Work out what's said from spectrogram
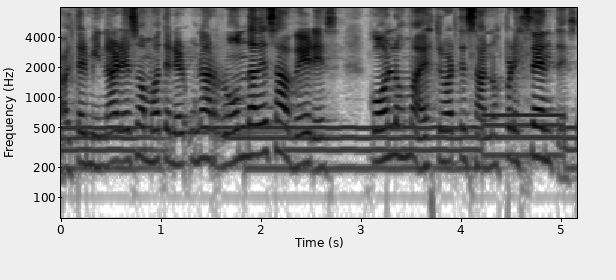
al terminar eso, vamos a tener una ronda de saberes con los maestros artesanos presentes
